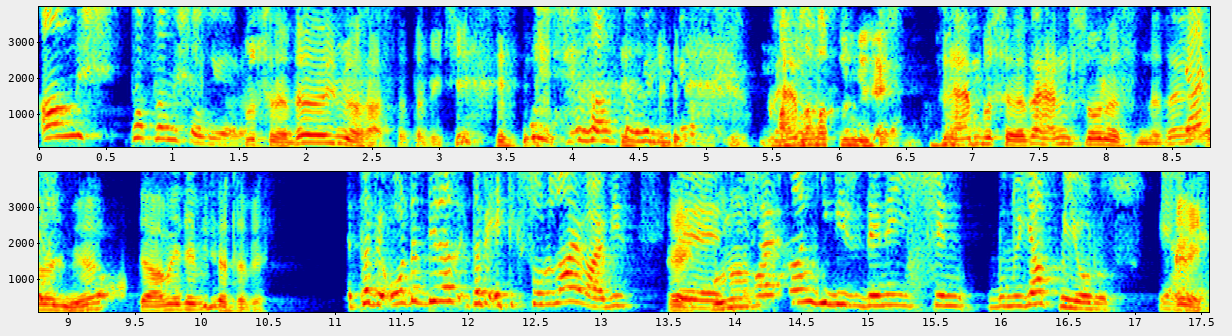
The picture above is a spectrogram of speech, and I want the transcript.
almış, toplamış Bu oluyoruz. sırada ölmüyor hasta tabii ki. Hasta ölmüyor. Fazla bakılmayacaksın. Hem bu sırada hem sonrasında da Yani- ölmüyor. Devam edebiliyor tabii. E, Tabii orada biraz tabii etik sorular var. Biz Evet, e, bunu herhangi bir deney için bunu yapmıyoruz yani. Evet.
